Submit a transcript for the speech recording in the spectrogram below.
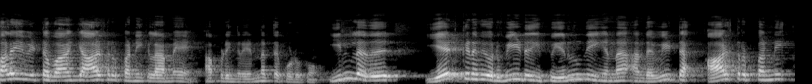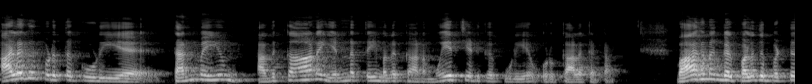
பழைய வீட்டை வாங்கி ஆல்ட்ரு பண்ணிக்கலாமே அப்படிங்கிற எண்ணத்தை கொடுக்கும். இல்லது ஏற்கனவே ஒரு வீடு இப்போ இருந்தீங்கன்னா அந்த வீட்டை ஆல்ட்ரு பண்ணி அழகுபடுத்தக்கூடிய தன்மையும் அதுக்கான எண்ணத்தையும் அதற்கான முயற்சி எடுக்கக்கூடிய ஒரு காலகட்டம். வாகனங்கள் பழுதுபட்டு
